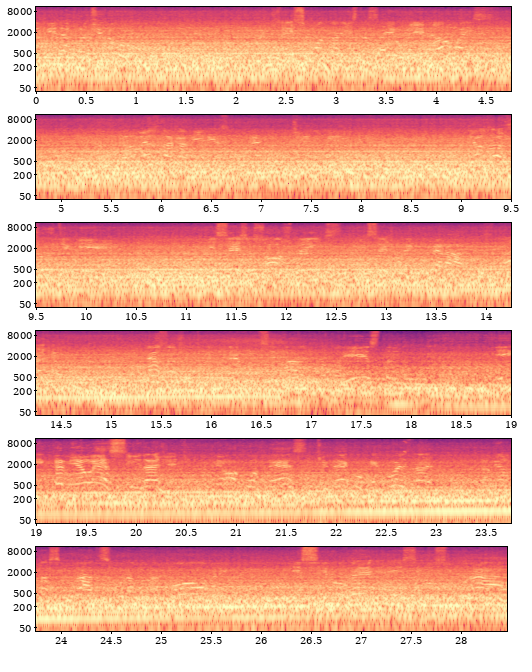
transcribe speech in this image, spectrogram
A vida continua. Não sei se o motorista saiu bem não, mas pelo menos na cabine eles não tinha ninguém. Deus ajude que, que seja só os bens que sejam recuperados, tá? Deus ajude que não tenha acontecido nada de motorista. E caminhão é assim, né gente? Acontece, se tiver qualquer coisa, né? O caminhão está segurado, a seguradora cobre. E se não der, e se não segurar,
